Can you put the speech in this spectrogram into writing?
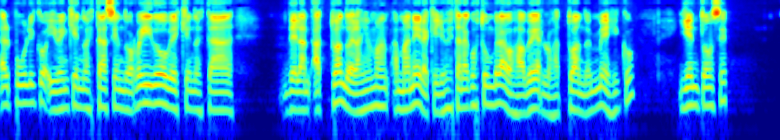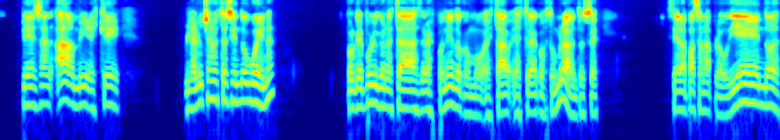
al público y ven que no está haciendo ruido, ves que no está de la, actuando de la misma manera que ellos están acostumbrados a verlos actuando en México, y entonces piensan, ah, mire, es que la lucha no está siendo buena, porque el público no está respondiendo como está, estoy acostumbrado. Entonces, se la pasan aplaudiendo,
